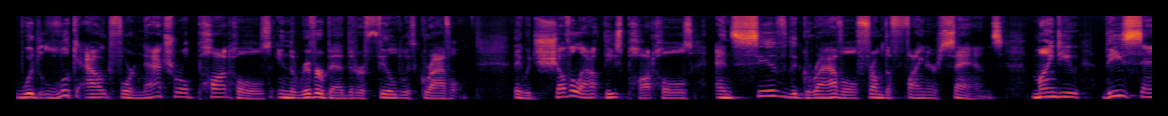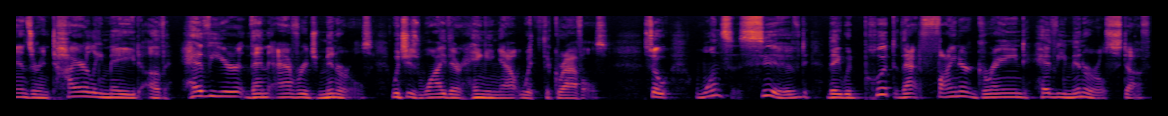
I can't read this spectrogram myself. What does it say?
would look out for natural potholes in the riverbed that are filled with gravel. They would shovel out these potholes and sieve the gravel from the finer sands. Mind you, these sands are entirely made of heavier than average minerals, which is why they're hanging out with the gravels. So once sieved, they would put that finer grained heavy mineral stuff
